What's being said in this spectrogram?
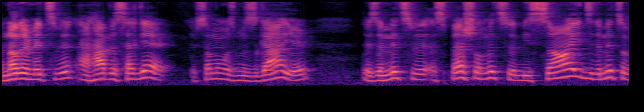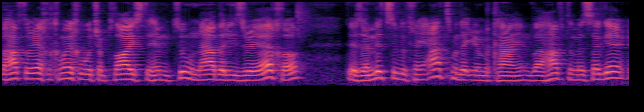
Another mitzvah, ahavas hager. If someone was mizgayer, there's a mitzvah, a special mitzvah besides the mitzvah of haftar recha which applies to him too. Now that he's reyecha, there's a mitzvah b'fnei atzma that you're mekayim v'haftar mishager.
